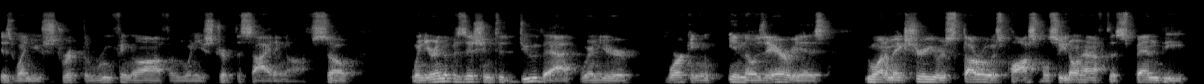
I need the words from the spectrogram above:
is when you strip the roofing off and when you strip the siding off. So when you're in the position to do that, when you're working in those areas, you want to make sure you're as thorough as possible so you don't have to spend the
